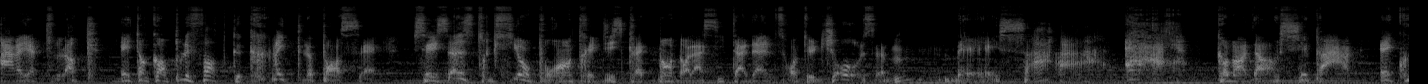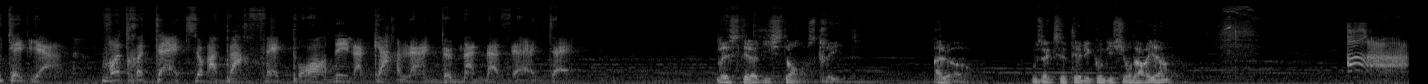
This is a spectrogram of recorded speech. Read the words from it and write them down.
Harriet Locke est encore plus forte que Crete le pensait. Ses instructions pour entrer discrètement dans la citadelle sont une chose. hmm, Mais ça... Ah, commandant Shepard, écoutez bien. Votre tête sera parfaite pour orner la carlingue de ma navette. Restez à distance, Crete. Alors, vous acceptez les conditions d'Aria? Ah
